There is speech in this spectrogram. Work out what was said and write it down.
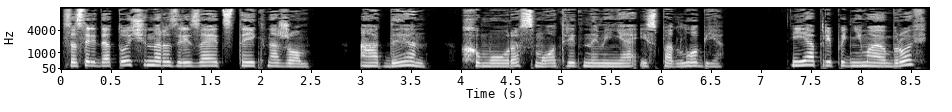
сосредоточенно разрезает стейк ножом, а Дэн хмуро смотрит на меня из-под лобья. Я приподнимаю бровь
